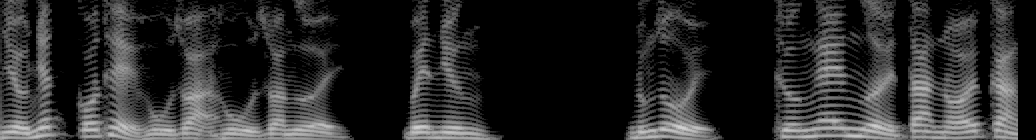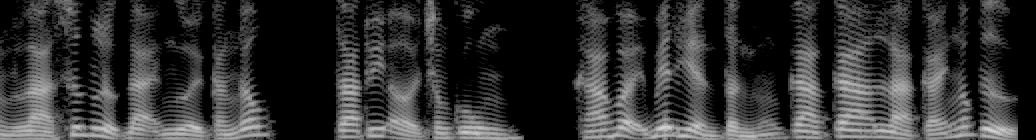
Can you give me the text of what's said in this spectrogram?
nhiều nhất có thể hù dọa hù dọa người, bên nhưng. Đúng rồi, thường nghe người ta nói càng là sức lực đại người càng đốc, ta tuy ở trong cung, khá vậy biết hiền tần ca ca là cái ngốc tử,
